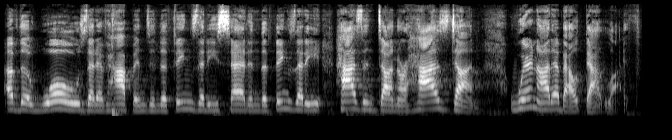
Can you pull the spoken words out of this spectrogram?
of the woes that have happened and the things that he said and the things that he hasn't done or has done. We're not about that life.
